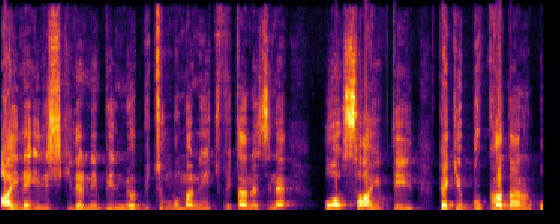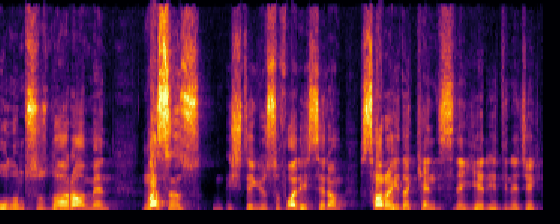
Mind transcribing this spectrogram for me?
Aile ilişkilerini bilmiyor. Bütün bunların hiçbir tanesine o sahip değil. Peki bu kadar olumsuzluğa rağmen nasıl işte Yusuf aleyhisselam sarayda kendisine yer edinecek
